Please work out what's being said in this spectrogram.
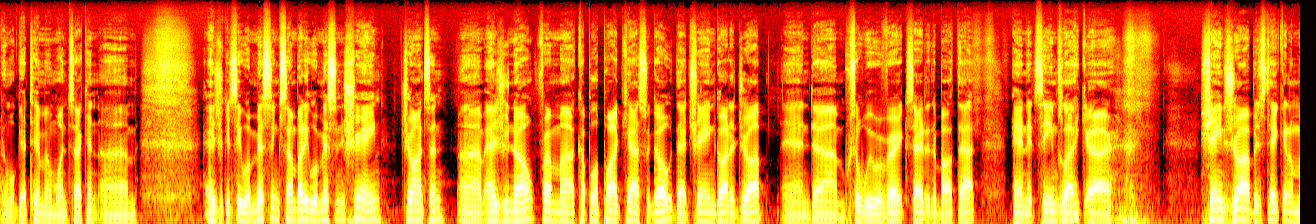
and we'll get to him in one second. Um, as you can see, we're missing somebody. We're missing Shane Johnson. Um, as you know from a couple of podcasts ago, that Shane got a job, and um, so we were very excited about that. And it seems like. Uh, Shane's job is taking him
